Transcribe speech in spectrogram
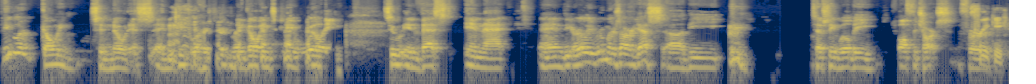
people are going to notice, and people are certainly going to be willing to invest in that and the early rumors are yes, uh, the testing will be off the charts for freaky.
